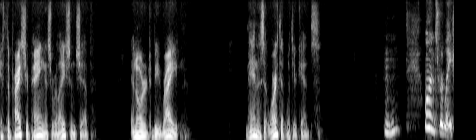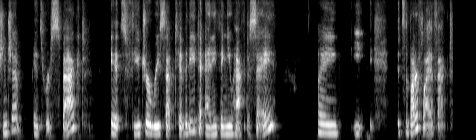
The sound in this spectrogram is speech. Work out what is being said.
if the price you're paying is a relationship in order to be right, man, is it worth it with your kids? Mm-hmm. Well, it's relationship, it's respect, it's future receptivity to anything you have to say. Like, it's the butterfly effect.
